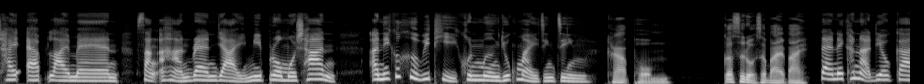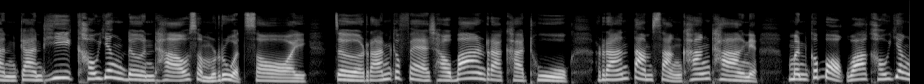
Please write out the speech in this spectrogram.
ใช้แอป Line Man สั่งอาหารแบรนด์ใหญ่มีโปรโมชั่น อันนี้ก็คือวิถีคนเมืองยุคใหม่จริงครับผม ก็สะดวกสบายไปๆแต่ในขณะเดียวกันการที่เขายังเดินเท้าสำรวจซอย เจอร้านกาแฟชาวบ้านราคาถูก ร้านตามสั่งข้างทางเนี่ย มันก็บอกว่าเขายัง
